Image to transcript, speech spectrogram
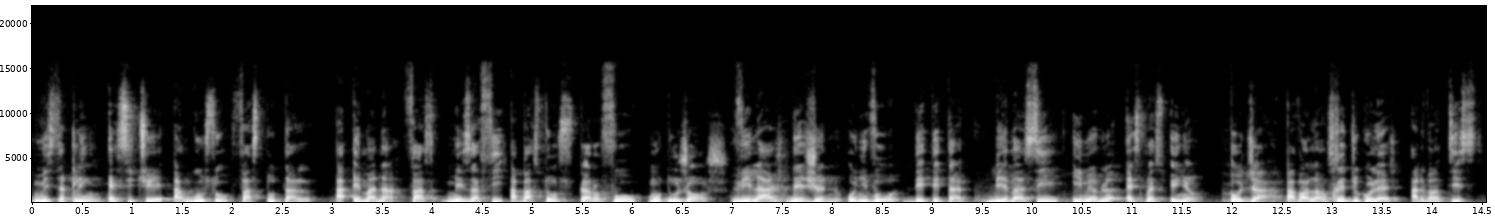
Mr. Clean est situé à Ngousso, face Total, à Emana, face Mesafi, à Bastos, Carrefour, Moto Georges, village des jeunes au niveau des Tétates, Biemassi, immeuble Express Union. Oja, avant l'entrée du collège adventiste.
